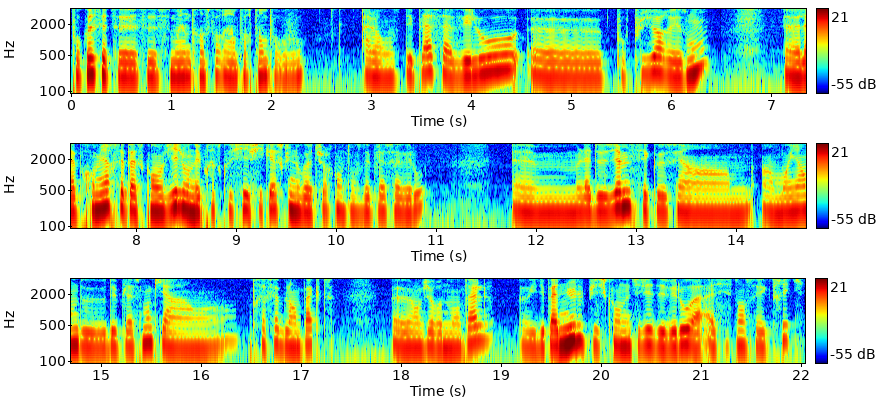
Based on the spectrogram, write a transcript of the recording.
Pourquoi cette, ce, ce moyen de transport est important pour vous? Alors, on se déplace à vélo euh, pour plusieurs raisons. Euh, la première, c'est parce qu'en ville, on est presque aussi efficace qu'une voiture quand on se déplace à vélo. Euh, la deuxième, c'est que c'est un, un moyen de déplacement qui a un très faible impact euh, environnemental. Euh, il n'est pas nul puisqu'on utilise des vélos à assistance électrique.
